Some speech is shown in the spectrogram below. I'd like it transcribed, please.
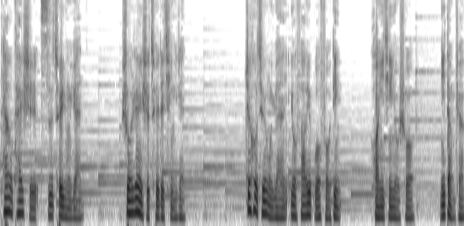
他又开始撕崔永元，说认识崔的情人。之后崔永元又发微博否定，黄毅清又说：“你等着，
